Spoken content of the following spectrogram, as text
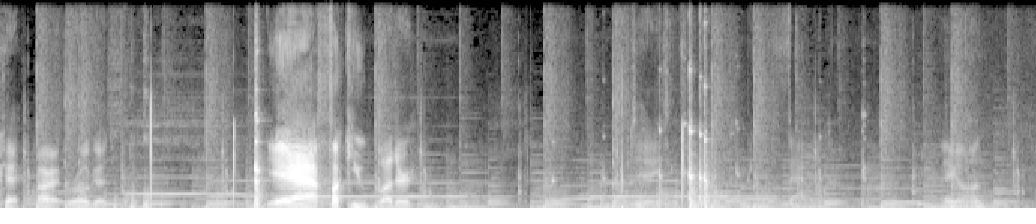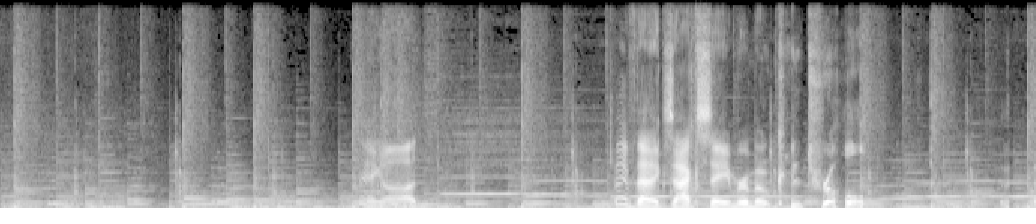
Okay, alright, we're all good. Yeah, fuck you, butter. Hang on. Hang on. I have that exact same remote control.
